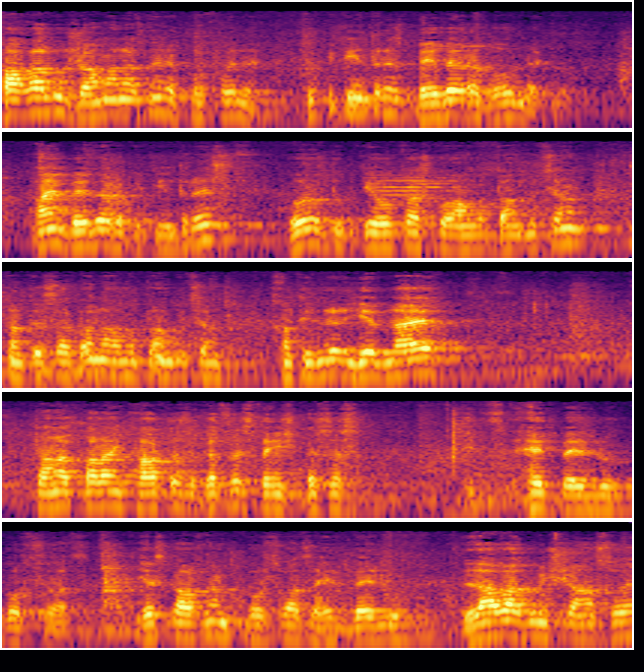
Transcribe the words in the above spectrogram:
խաղալու ժամանակները փոխվել են։ Դու պիտի ընտրես բևերը որն է։ Այն բևերը պիտի ընտրես, որով դու պիտի հոգաս քո անվտանգության, տնտեսական անվտանգության, խնդիրները եւ նաեւ ճանապարհային քարտեզը գծես թե ինչպես է հետ բերելու կորցված։ Ես կարծում եմ կորցվածը հետ բերելու լավագույն շանսը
